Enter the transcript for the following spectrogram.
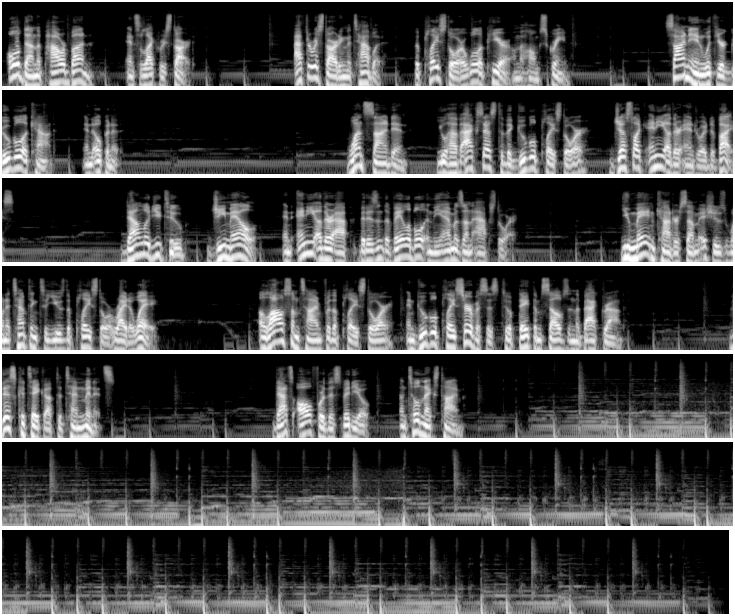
Hold down the power button and select Restart. After restarting the tablet, the Play Store will appear on the home screen. Sign in with your Google account and open it. Once signed in, you'll have access to the Google Play Store just like any other Android device. Download YouTube, Gmail, and any other app that isn't available in the Amazon App Store. You may encounter some issues when attempting to use the Play Store right away. Allow some time for the Play Store and Google Play services to update themselves in the background. This could take up to 10 minutes. That's all for this video. Until next time.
